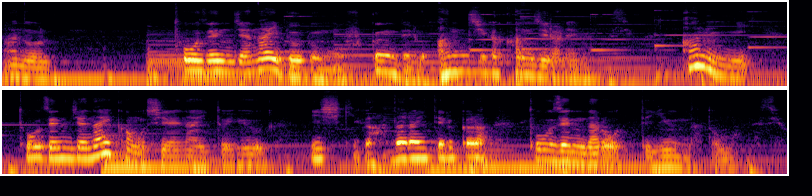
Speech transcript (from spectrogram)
あの当然じゃない部分を含んでる暗示が感じられるんですよ。暗に当然じゃないかもしれないという意識が働いてるから当然だろうって言うんだと思うんですよ。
